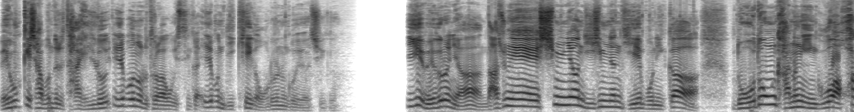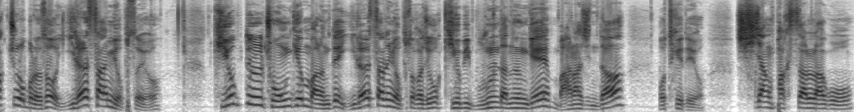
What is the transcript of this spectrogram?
외국계 자본들이 다 일로, 일본으로 들어가고 있으니까 일본 니케이가 오르는 거예요, 지금. 이게 왜 그러냐. 나중에 10년, 20년 뒤에 보니까 노동 가능 인구가 확 줄어버려서 일할 사람이 없어요. 기업들 좋은 기업 많은데 일할 사람이 없어가지고 기업이 문을 닫는 게 많아진다? 어떻게 돼요? 시장 박살나고,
